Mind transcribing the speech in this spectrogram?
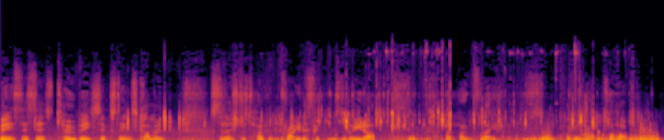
But it says there's two B16s coming. So let's just hope and pray. Let's get them speed up. And hopefully I can jump to home.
